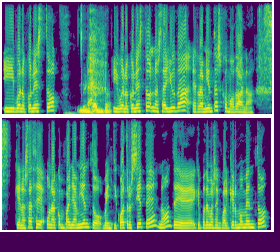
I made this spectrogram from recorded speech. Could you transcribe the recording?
Y bueno, con esto. Me encanta. Y bueno, con esto nos ayuda herramientas como Dana, que nos hace un acompañamiento 24-7, ¿no? De, que podemos en cualquier momento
